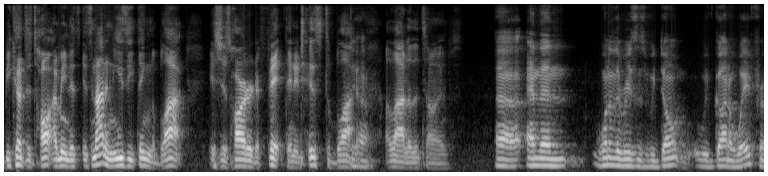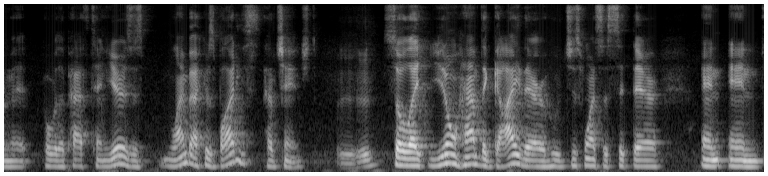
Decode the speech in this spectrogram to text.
because it's hard. I mean, it's, it's not an easy thing to block. It's just harder to fit than it is to block yeah. a lot of the times. Uh, and then one of the reasons we don't we've gone away from it over the past 10 years is linebackers bodies have changed. Mm-hmm. so like you don't have the guy there who just wants to sit there and and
